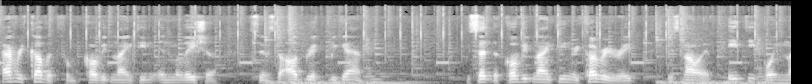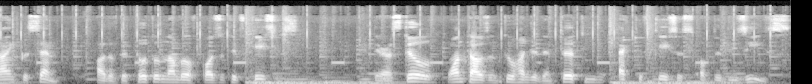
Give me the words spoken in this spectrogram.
have recovered from COVID 19 in Malaysia since the outbreak began. He said the COVID 19 recovery rate is now at 80.9%, out of the total number of positive cases. There are still 1,213 active cases of the disease.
